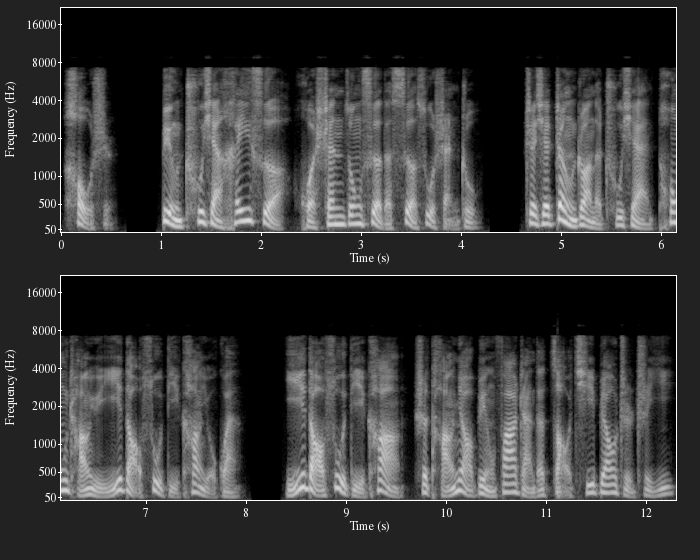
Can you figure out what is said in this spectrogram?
厚实，并出现黑色或深棕色的色素沈住。这些症状的出现通常与胰岛素抵抗有关。胰岛素抵抗是糖尿病发展的早期标志之一。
